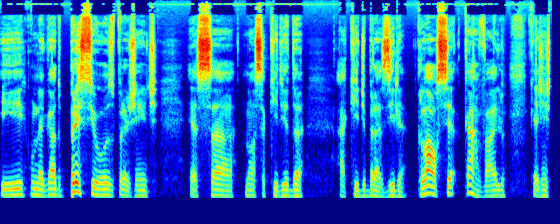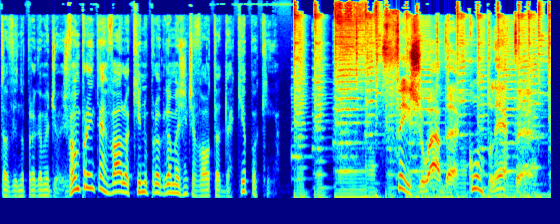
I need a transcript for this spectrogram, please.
e um legado precioso pra gente, essa nossa querida aqui de Brasília, Gláucia Carvalho, que a gente está ouvindo no programa de hoje. Vamos para o intervalo aqui no programa, a gente volta daqui a pouquinho. Feijoada completa.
